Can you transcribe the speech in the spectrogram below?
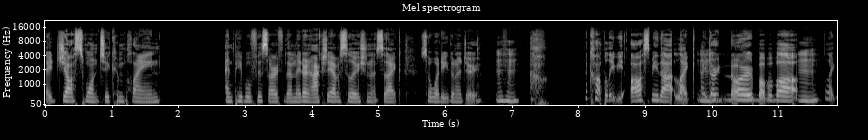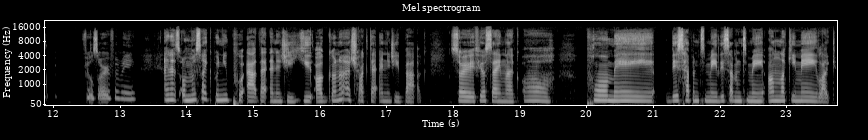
They just want to complain and people feel sorry for them. They don't actually have a solution. It's like, so what are you going to do? Mm-hmm. I can't believe you asked me that. Like, I Mm. don't know, blah, blah, blah. Mm. Feel sorry for me. And it's almost like when you put out that energy, you are gonna attract that energy back. So if you're saying like, "Oh, poor me, this happened to me, this happened to me, unlucky me," like,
